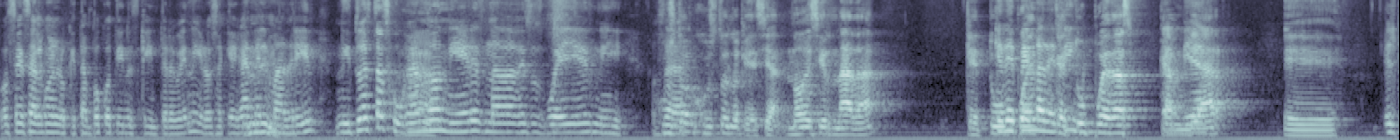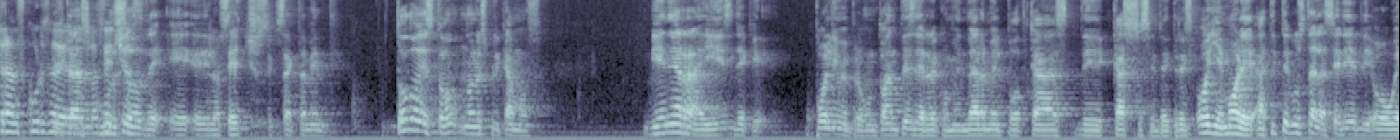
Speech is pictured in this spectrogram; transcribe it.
o sea, es algo en lo que tampoco tienes que intervenir. O sea, que gane el Mm. Madrid. Ni tú estás jugando, Ah. ni eres nada de esos güeyes, ni. O Justo, sea, justo es lo que decía, no decir nada que tú, Que dependa pued- de que ti. tú puedas Cambiar. cambiar, eh, el transcurso de los- los transcurso hechos. de, eh, de los hechos, exactamente. Todo esto no lo explicamos. Viene a raíz de que Poli me preguntó antes de recomendarme el podcast de Caso 63. Oye, More, ¿a ti te gusta la serie de OA?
